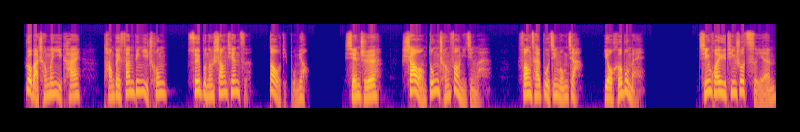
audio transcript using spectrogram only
若把城门一开，倘被番兵一冲，虽不能伤天子，到底不妙。贤侄，杀往东城放你进来，方才不经龙驾，有何不美？”秦怀玉听说此言，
